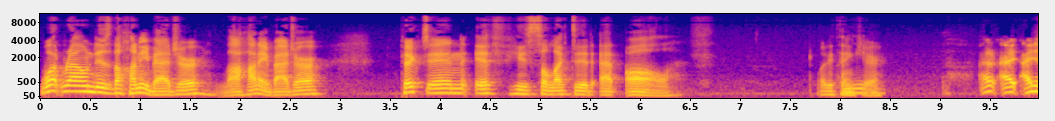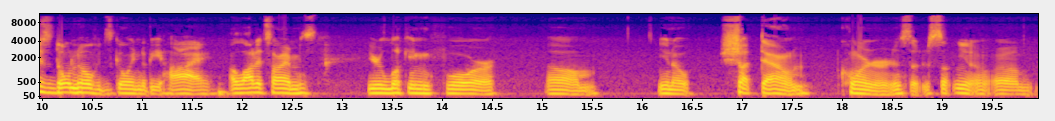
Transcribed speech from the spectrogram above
what round is the Honey Badger, the Honey Badger, picked in if he's selected at all? What do you think mean, here? I, I I just don't know if it's going to be high. A lot of times, you're looking for, um, you know, shut down corners. or some- You know, um,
